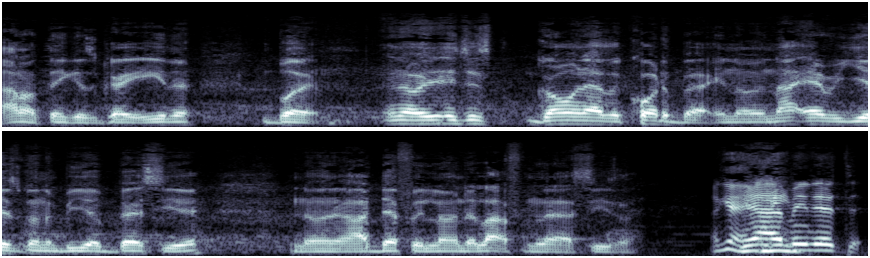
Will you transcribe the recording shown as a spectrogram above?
I don't think it's great either. But you know, it's just growing as a quarterback. You know, not every year is going to be your best year. You know, I definitely learned a lot from last season. Yeah, I mean it.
